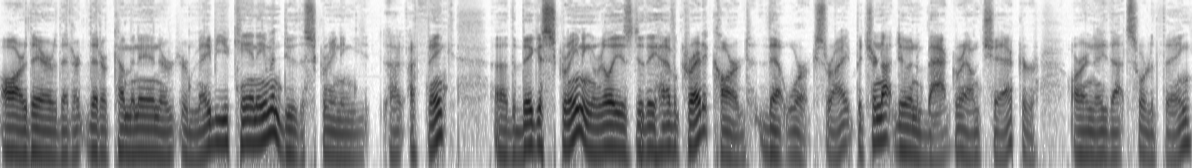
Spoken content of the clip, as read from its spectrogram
are there that are that are coming in, or, or maybe you can't even do the screening. I, I think uh, the biggest screening really is do they have a credit card that works, right? But you're not doing a background check or or any of that sort of thing.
